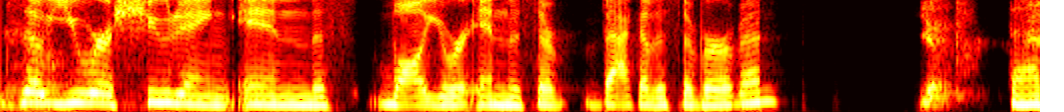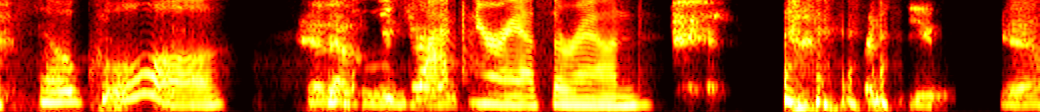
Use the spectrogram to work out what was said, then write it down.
So know? you were shooting in this while you were in the sub- back of the suburban. Yep. That's so cool. Head so out the who was driving your ass around? friend Steve. Yeah,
